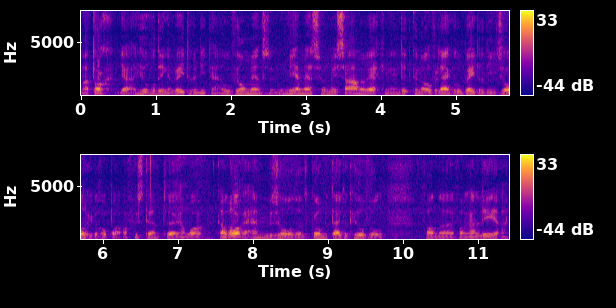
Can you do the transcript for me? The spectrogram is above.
Maar toch, ja, heel veel dingen weten we niet. Hè? Hoeveel mensen, hoe meer mensen we mee samenwerking in dit kunnen overleggen, hoe beter die zorg erop afgestemd eh, gaan worden, kan Ja, worden. En we zullen er de komende tijd ook heel veel van, eh, van gaan leren.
